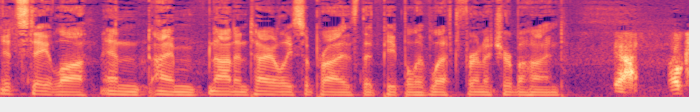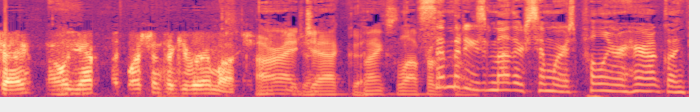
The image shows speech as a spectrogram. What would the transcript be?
It's state law, and I'm not entirely surprised that people have left furniture behind. Yeah. Okay. Well, you answered my question. Thank you very much. All right, Jack. Good. Thanks a lot for Somebody's the mother somewhere is pulling her hair out, going,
